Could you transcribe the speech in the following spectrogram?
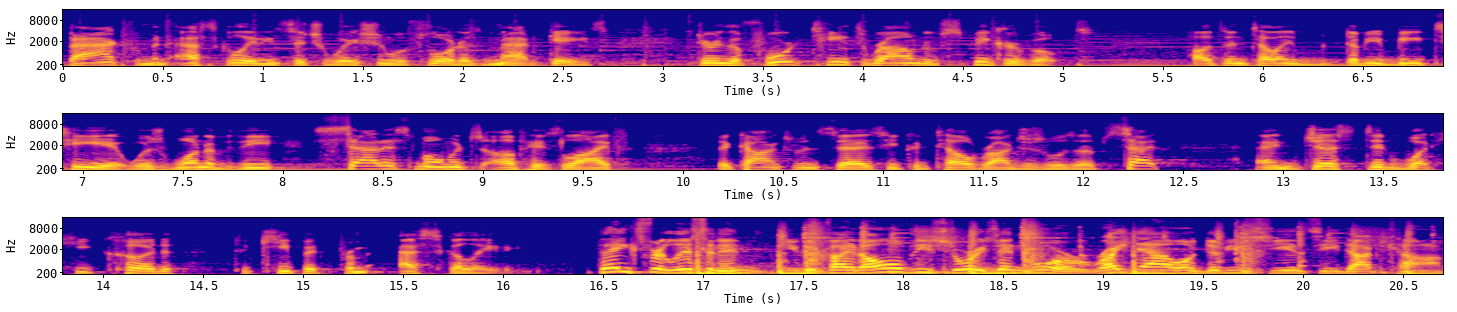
back from an escalating situation with Florida's Matt Gaetz during the 14th round of Speaker votes. Hudson telling WBT it was one of the saddest moments of his life. The congressman says he could tell Rogers was upset and just did what he could to keep it from escalating. Thanks for listening. You can find all of these stories and more right now on WCNC.com.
